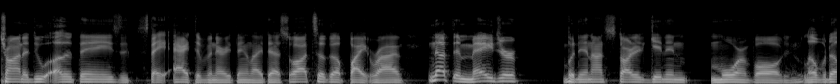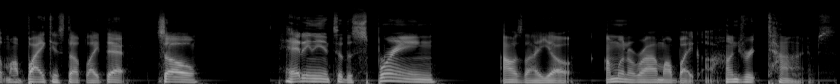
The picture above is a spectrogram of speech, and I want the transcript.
trying to do other things, to stay active and everything like that. So I took up bike ride, nothing major, but then I started getting more involved and leveled up my bike and stuff like that. So heading into the spring, I was like, yo, I'm gonna ride my bike a hundred times,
